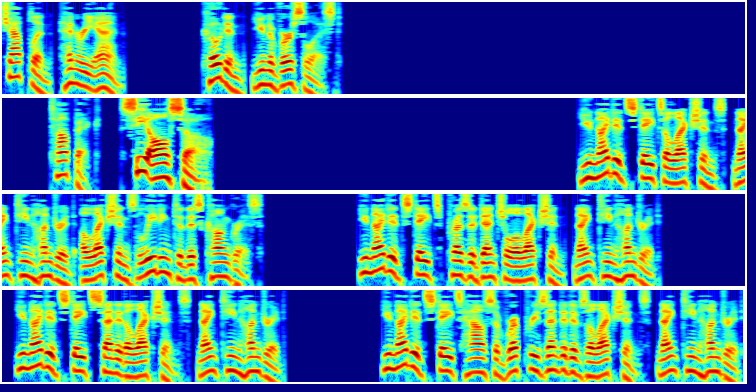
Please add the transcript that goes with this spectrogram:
Chaplain, Henry N. Couden, Universalist. See also United States elections, 1900 elections leading to this Congress United States presidential election, 1900 United States Senate elections, 1900 United States House of Representatives elections, 1900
